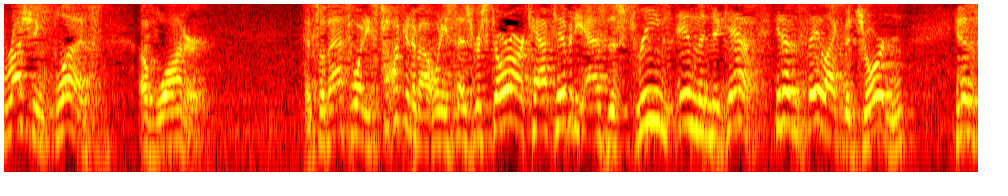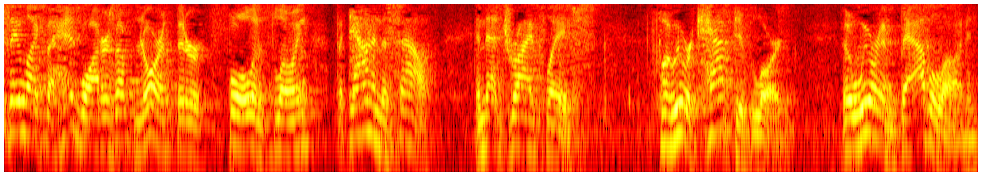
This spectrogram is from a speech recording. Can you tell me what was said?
rushing floods of water. And so that's what he's talking about when he says, Restore our captivity as the streams in the Negev. He doesn't say like the Jordan. He doesn't say like the headwaters up north that are full and flowing, but down in the south, in that dry place. Boy, we were captive, Lord. We were in Babylon, and,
